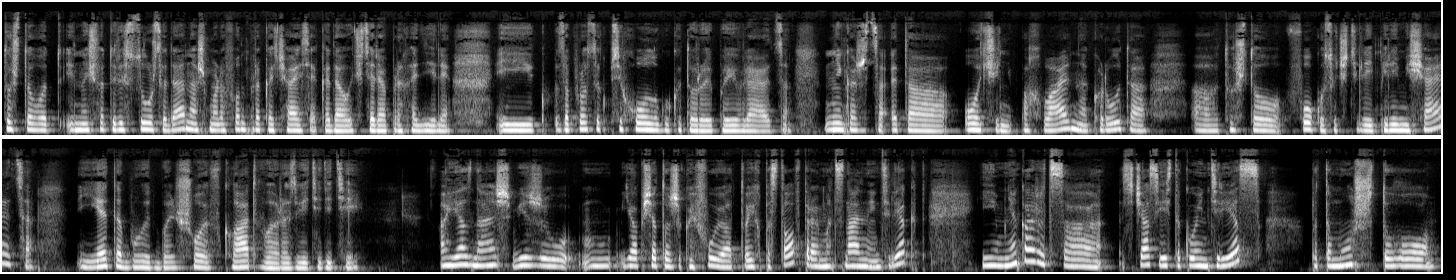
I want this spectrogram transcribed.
то, что вот и насчет ресурса, да, наш марафон «Прокачайся», когда учителя проходили, и запросы к психологу, которые появляются. Мне кажется, это очень похвально, круто, э, то, что фокус учителей перемещается, и это будет большой вклад в развитие детей. А я, знаешь, вижу, я вообще тоже кайфую от твоих постов про эмоциональный интеллект. И мне кажется, сейчас есть такой интерес, потому что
